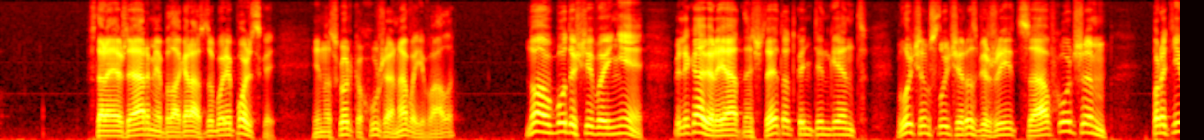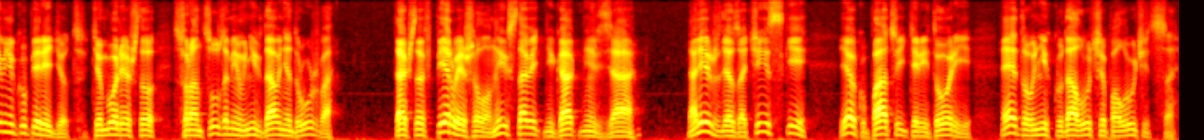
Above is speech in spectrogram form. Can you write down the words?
Вторая же армия была гораздо более польской, и насколько хуже она воевала. Ну а в будущей войне велика вероятность, что этот контингент в лучшем случае разбежится, а в худшем противнику перейдет, тем более что с французами у них давняя дружба. Так что в первый эшелон их ставить никак нельзя, а лишь для зачистки и оккупации территории. Это у них куда лучше получится.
